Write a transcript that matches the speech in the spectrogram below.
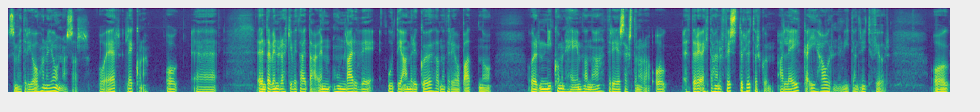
sem heitir Jóhanna Jónasar og er leikona og eh, reyndar vinnur ekki við það í dag en hún læriði út í Ameríku þarna þegar ég var barn og, og er nýkomin heim þannig þegar ég er 16 ára. Og þetta er eitt af hannur fyrstu hlutverkum að leika í hárunu 1994 og,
